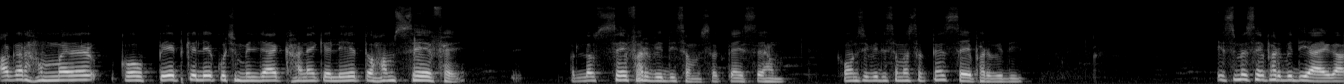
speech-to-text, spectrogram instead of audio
अगर हमें को पेट के लिए कुछ मिल जाए खाने के लिए तो हम सेफ़ है। मतलब सेफर विधि समझ सकते हैं इससे हम। कौन सी विधि समझ सकते हैं? सेफर विधि। इसमें सेफर विधि आएगा।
